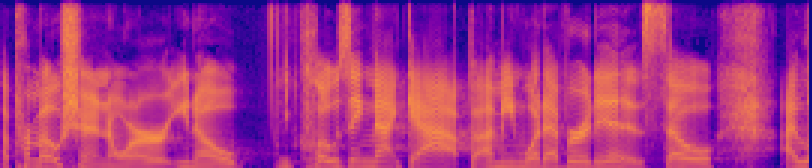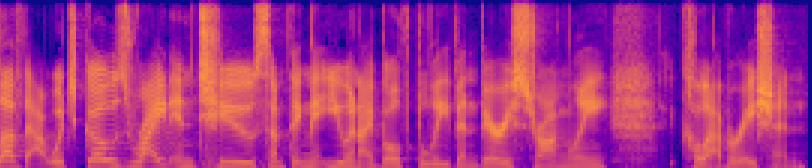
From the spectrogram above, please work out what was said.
a promotion or, you know, closing that gap. I mean, whatever it is. So I love that, which goes right into something that you and I both believe in very strongly collaboration.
